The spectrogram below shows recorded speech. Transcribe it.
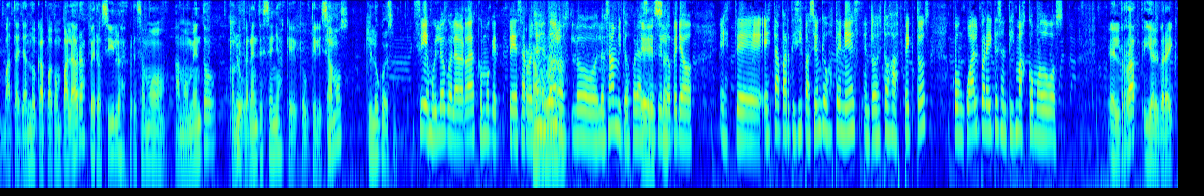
batallando capa con palabras, pero sí lo expresamos a momento con diferentes señas que, utilizamos. Qué loco eso. Sí, es muy loco, la verdad, es como que te desarrollas en todos los, ámbitos, por así decirlo, pero este, esta participación que vos tenés en todos estos aspectos, ¿con cuál por ahí te sentís más cómodo vos? El rap y el break.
